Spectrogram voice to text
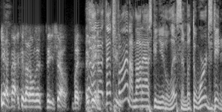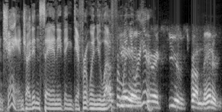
Yeah, because I don't listen to your show. But again, no, that's fine. I'm not asking you to listen, but the words didn't change. I didn't say anything different when you left from when you were here. You're excused from the interview.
